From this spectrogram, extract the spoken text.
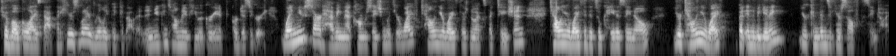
to vocalize that. But here's what I really think about it, and you can tell me if you agree or disagree. When you start having that conversation with your wife, telling your wife there's no expectation, telling your wife that it's okay to say no, you're telling your wife, but in the beginning, you're convincing yourself at the same time.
